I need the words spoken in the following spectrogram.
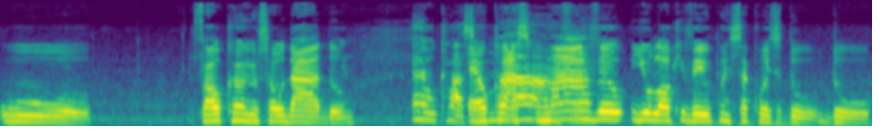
o Falcão e o Soldado É o clássico. é o clássico Marvel, e o Loki veio com essa coisa do, do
